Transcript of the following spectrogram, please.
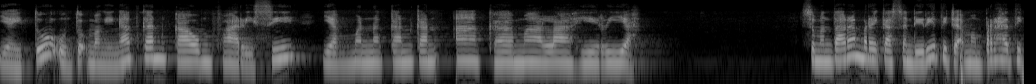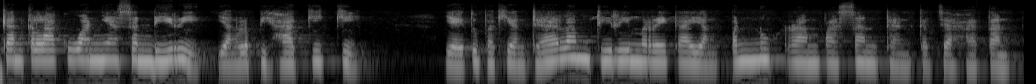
yaitu untuk mengingatkan kaum Farisi yang menekankan agama lahiriah Sementara mereka sendiri tidak memperhatikan kelakuannya sendiri yang lebih hakiki, yaitu bagian dalam diri mereka yang penuh rampasan dan kejahatan,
